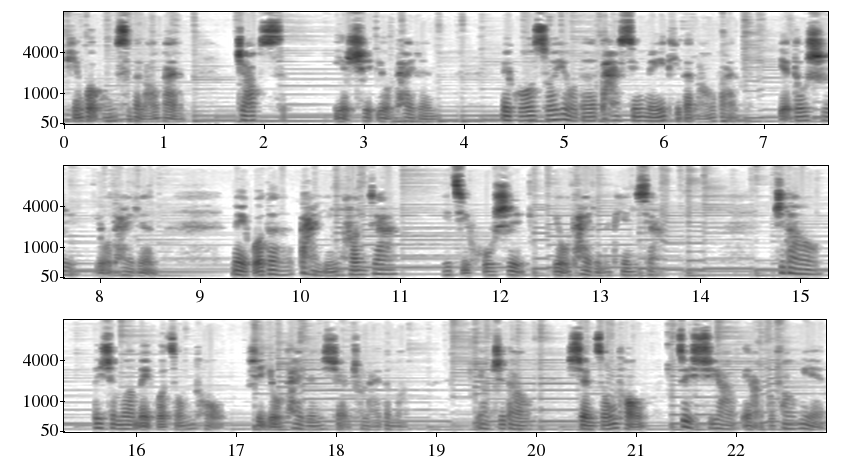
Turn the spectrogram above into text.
苹果公司的老板 Jobs 也是犹太人。美国所有的大型媒体的老板也都是犹太人。美国的大银行家也几乎是犹太人的天下。知道为什么美国总统是犹太人选出来的吗？要知道。选总统最需要两个方面，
